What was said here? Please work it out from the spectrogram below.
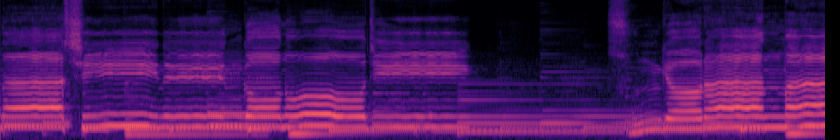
원하시는 건 오직 순결한 마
